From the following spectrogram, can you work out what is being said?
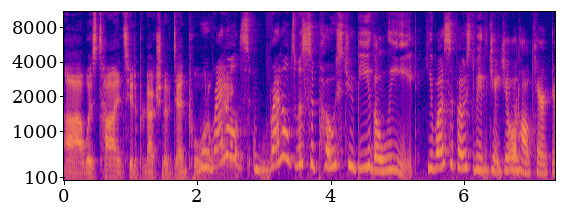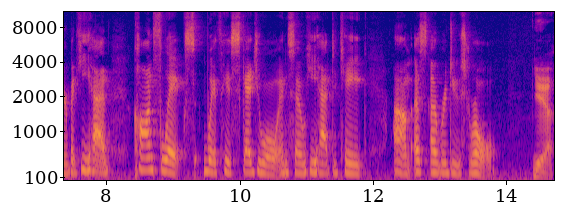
uh, was tied to the production of Deadpool. Well, Reynolds Reynolds was supposed to be the lead. He was supposed to be the Jake Gyllenhaal character, but he had conflicts with his schedule, and so he had to take um, a, a, reduced role. Yeah.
